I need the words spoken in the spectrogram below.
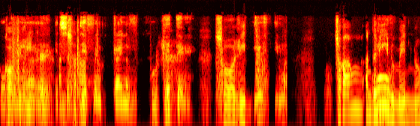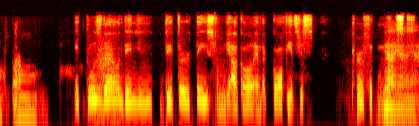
oh, coffee liquor. Ang it's a sarap. different kind of Pucha. hit eh. Solid. You, you ma- Tsaka ang, ang dali inumin, no? Parang, it goes down, then yung bitter taste from the alcohol and the coffee, it's just perfect mix. yeah, yeah, yeah.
